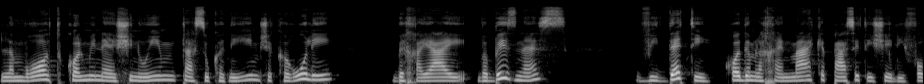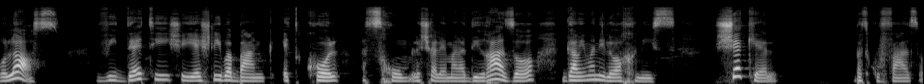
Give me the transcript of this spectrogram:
למרות כל מיני שינויים תעסוקתיים שקרו לי בחיי בביזנס, וידאתי קודם לכן מה ה-capacity שלי for loss. וידאתי שיש לי בבנק את כל הסכום לשלם על הדירה הזו, גם אם אני לא אכניס שקל בתקופה הזו.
